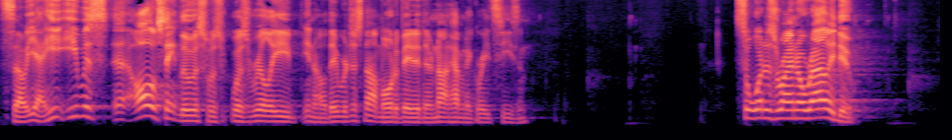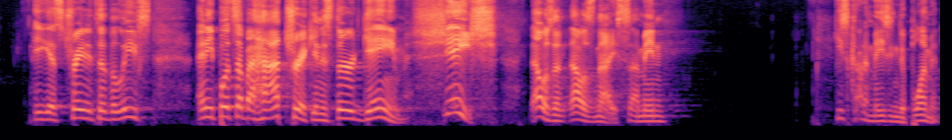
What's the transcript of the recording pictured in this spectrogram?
so yeah, he he was uh, all of St. Louis was was really you know they were just not motivated. They're not having a great season. So what does Ryan O'Reilly do? He gets traded to the Leafs, and he puts up a hat trick in his third game. Sheesh, that was a, that was nice. I mean. He's got amazing deployment.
